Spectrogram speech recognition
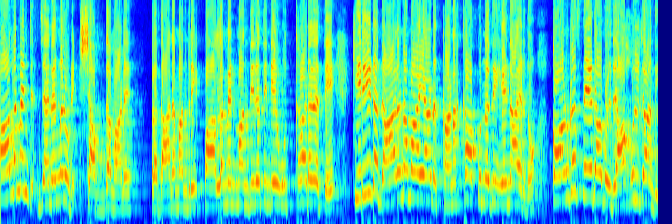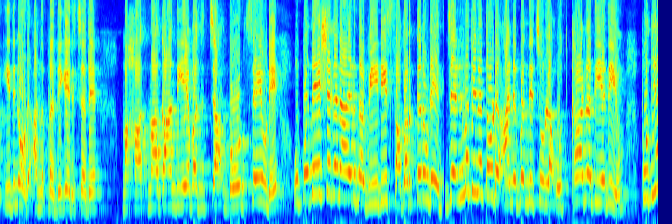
പാർലമെന്റ് ജനങ്ങളുടെ ശബ്ദമാണ്. പ്രധാനമന്ത്രി പാർലമെന്റ് മന്ദിരത്തിന്റെ ഉദ്ഘാടനത്തെ കിരീടധാരണമായാണ് കണക്കാക്കുന്നത് എന്നായിരുന്നു കോൺഗ്രസ് നേതാവ് രാഹുൽ ഗാന്ധി ഇതിനോട് അന്ന് പ്രതികരിച്ചത്. മഹാത്മാഗാന്ധിയെ വധിച്ച ഗോഡ്സെയുടെ ഉപദേശകനായിരുന്ന വി ഡി സവർക്കറുടെ ജന്മദിനത്തോട് അനുബന്ധിച്ചുള്ള ഉദ്ഘാടന തീയതിയും പുതിയ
